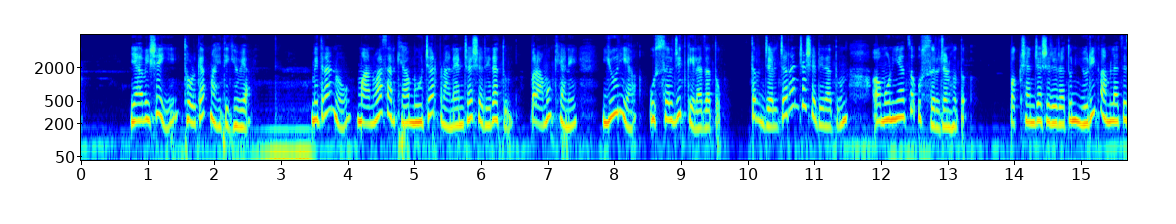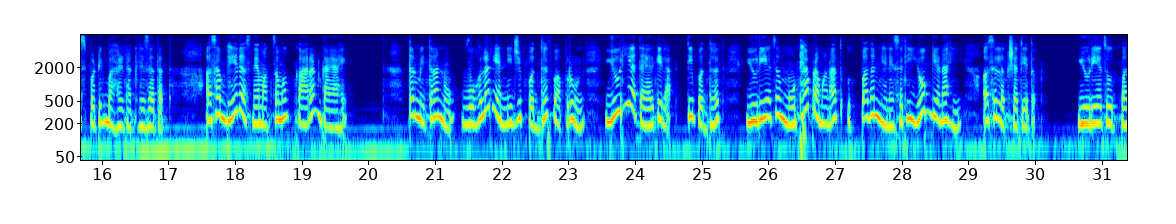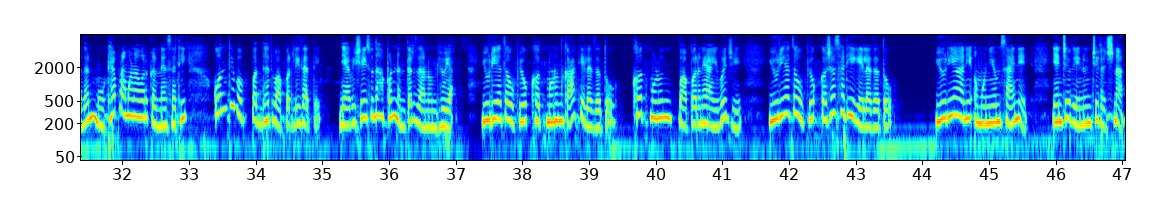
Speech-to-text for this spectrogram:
याविषयी थोडक्यात माहिती घेऊया. मित्रांनो मानवासारख्या भूचर प्राण्यांच्या शरीरातून प्रामुख्याने युरिया उत्सर्जित केला जातो. तर जलचरांच्या शरीरातून अमोनियाचं उत्सर्जन होतं. पक्ष्यांच्या शरीरातून युरिक आम्लाचे स्फटिक बाहेर टाकले जातात. असा भेद असण्यामागचं मग कारण काय आहे? तर मित्रांनो वोहलर यांनी जी पद्धत वापरून युरिया तयार केला ती पद्धत युरियाचं मोठ्या प्रमाणात उत्पादन घेण्यासाठी योग्य नाही असं लक्षात येतं. युरियाचं उत्पादन मोठ्या प्रमाणावर करण्यासाठी कोणती प- पद्धत वापरली जाते याविषयी सुद्धा आपण नंतर जाणून घेऊया. युरियाचा उपयोग खत म्हणून का केला जातो? खत म्हणून वापरण्याऐवजी युरियाचा उपयोग कशासाठी केला जातो? युरिया आणि अमोनियम सायनेट यांच्या रेणूंची रचना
